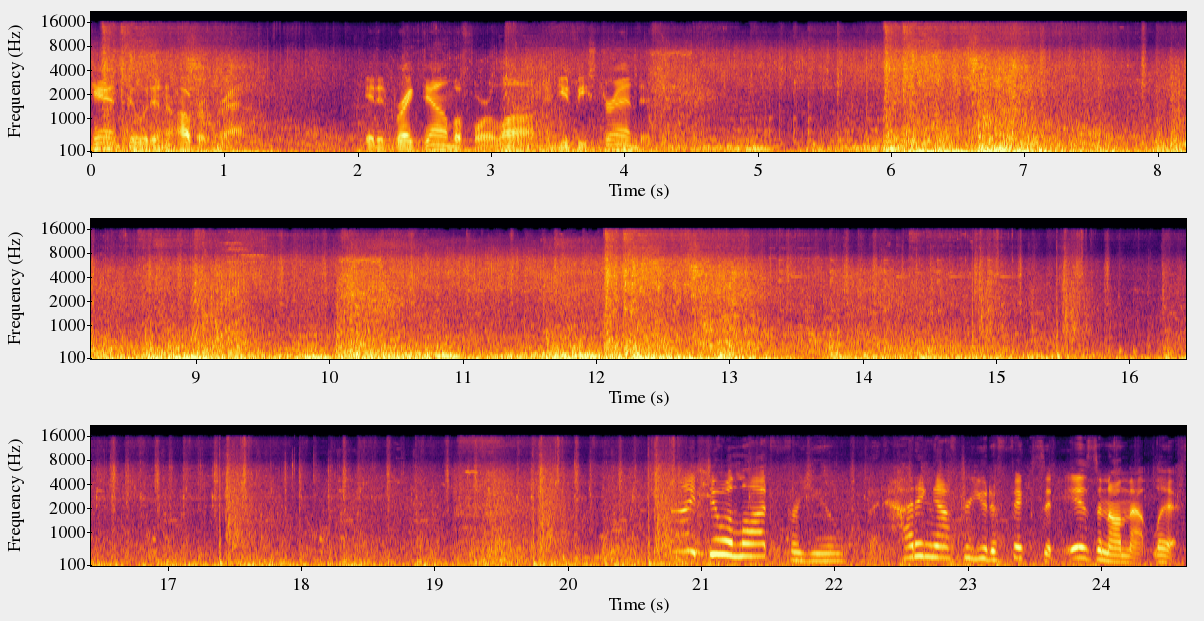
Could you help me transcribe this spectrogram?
Can't do it in a hovercraft. It'd break down before long, and you'd be stranded. I'd do a lot for you, but heading after you to fix it isn't on that list.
